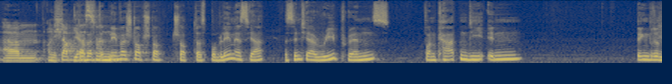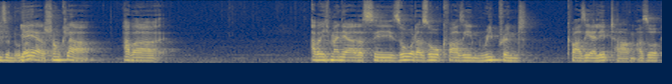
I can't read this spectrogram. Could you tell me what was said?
Ähm, und ich glaube, Ja, dass aber man, nee, stopp, stopp, stopp. Das Problem ist ja, es sind ja Reprints von Karten, die in Ding drin sind, oder? Ja, ja, schon klar. Aber, aber ich meine ja, dass sie so oder so quasi einen Reprint quasi erlebt haben. Also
